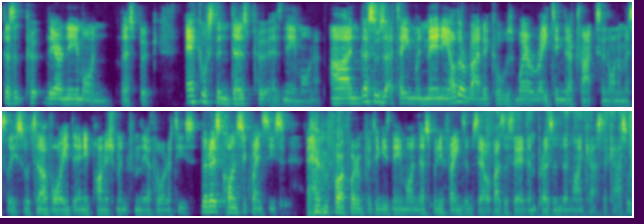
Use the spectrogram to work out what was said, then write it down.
doesn't put their name on this book, Eccleston does put his name on it. And this was at a time when many other radicals were writing their tracts anonymously, so to avoid any punishment from the authorities. There is consequences for, for him putting his name on this when he finds himself, as I said, imprisoned in Lancaster Castle.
